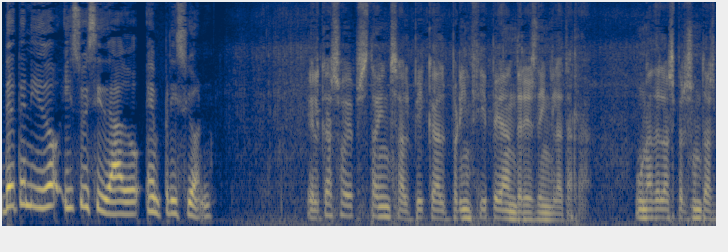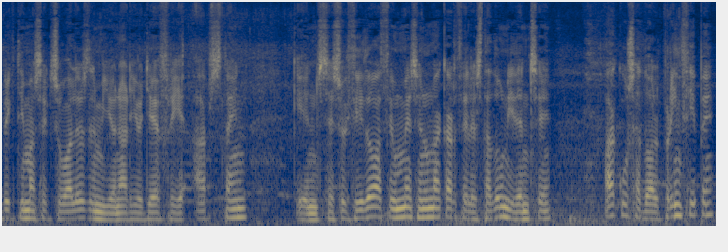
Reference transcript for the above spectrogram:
detenido y suicidado en prisión. El caso Epstein salpica al príncipe Andrés de Inglaterra, una de las presuntas víctimas sexuales del millonario Jeffrey Epstein, quien se suicidó hace un mes en una cárcel estadounidense, ha acusado al príncipe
